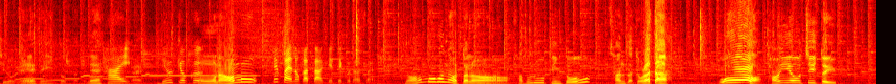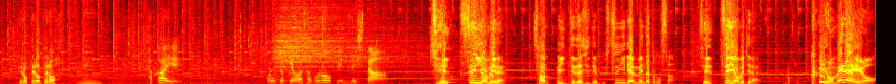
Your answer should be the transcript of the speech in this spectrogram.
白ね全員取ったんでね。はい、はい。流局。もう何も。先輩の方開けてください。何も分かんなかったな。サブローピンとサンザ、ドラタンおおタンヤオチーという、ペロペロペロ。うん。高い追いかけはサブローピンでした全然読めない。3品手出しで普通に両面だと思ってた。全然読めてない。これ読めないよ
